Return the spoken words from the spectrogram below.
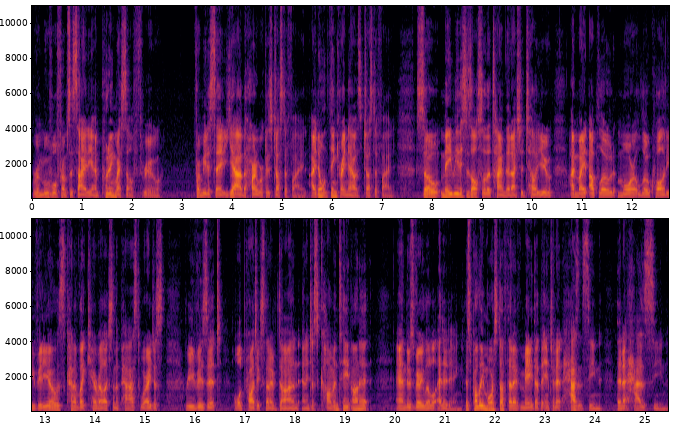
removal from society I'm putting myself through for me to say, yeah, the hard work is justified. I don't think right now it's justified. So maybe this is also the time that I should tell you I might upload more low quality videos, kind of like Karelics in the past, where I just revisit old projects that I've done and I just commentate on it and there's very little editing. There's probably more stuff that I've made that the internet hasn't seen than it has seen.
